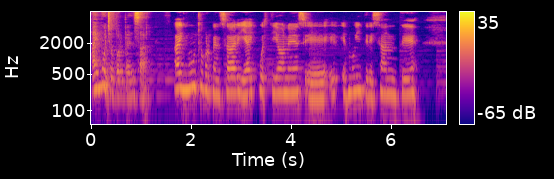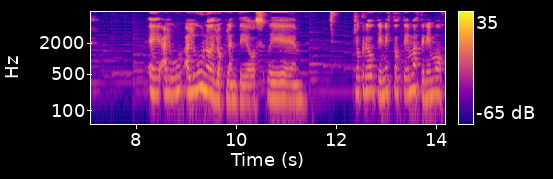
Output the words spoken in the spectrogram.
hay mucho por pensar. Hay mucho por pensar y hay cuestiones, eh, es muy interesante eh, algunos de los planteos. Eh, yo creo que en estos temas tenemos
